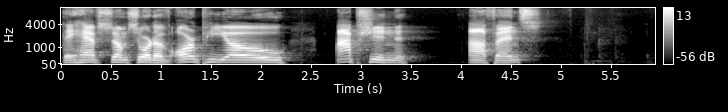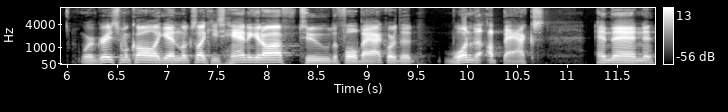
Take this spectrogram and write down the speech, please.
They have some sort of RPO option offense where Grayson McCall again looks like he's handing it off to the fullback or the one of the upbacks, and then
